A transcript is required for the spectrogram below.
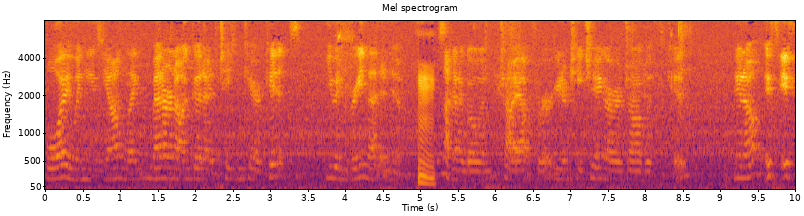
boy when he's young, like men are not good at taking care of kids, you ingrain that in him. Hmm. He's not gonna go and try out for you know teaching or a job with kids. You know, if if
